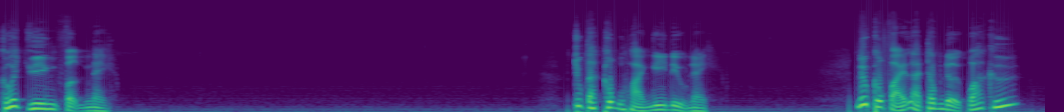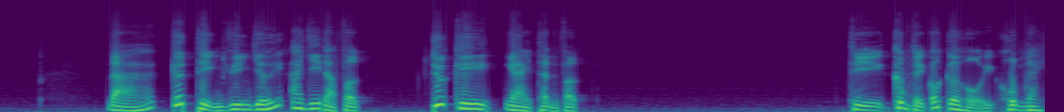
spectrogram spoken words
có duyên phận này. Chúng ta không hoài nghi điều này. Nếu không phải là trong đời quá khứ, đã kết thiện duyên với a di đà phật trước khi ngài thành phật, thì không thể có cơ hội hôm nay.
